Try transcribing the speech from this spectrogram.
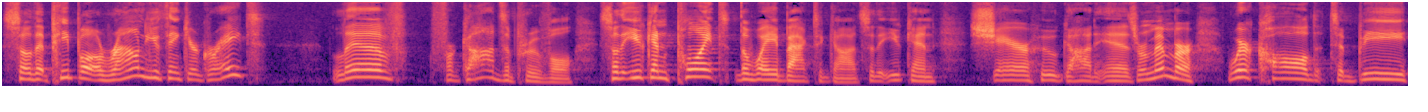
so that people around you think you're great. Live for God's approval so that you can point the way back to God, so that you can share who God is. Remember, we're called to be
